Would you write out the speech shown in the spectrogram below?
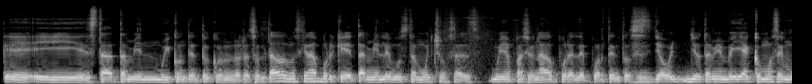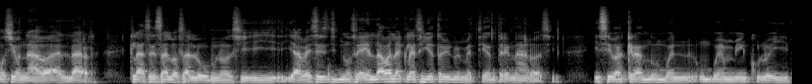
que, y está también muy contento con los resultados, más que nada porque también le gusta mucho, o sea, es muy apasionado por el deporte, entonces yo, yo también veía cómo se emocionaba al dar clases a los alumnos y, a veces, no sé, él daba la clase y yo también me metía a entrenar o así, y se iba creando un buen, un buen vínculo y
